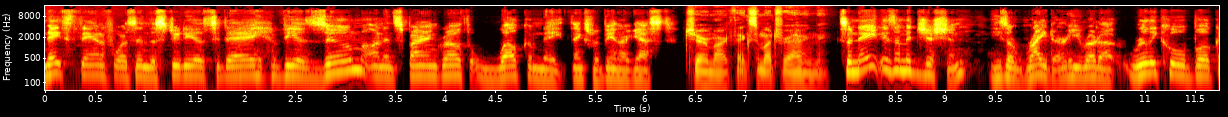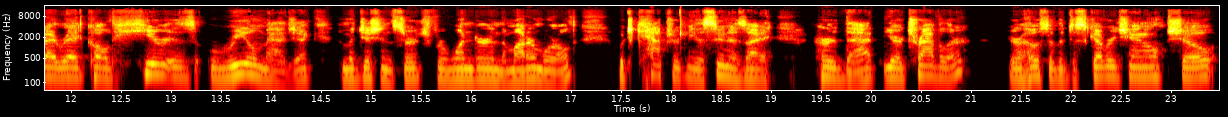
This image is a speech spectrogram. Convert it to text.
Nate Staniforth is in the studios today via Zoom on Inspiring Growth. Welcome, Nate. Thanks for being our guest. sure mark thanks so much for having me So, Nate is a magician. He's a writer. He wrote a really cool book I read called Here is Real Magic A Magician's Search for Wonder in the Modern World, which captured me as soon as I heard that. You're a traveler. You're a host of the Discovery Channel show,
